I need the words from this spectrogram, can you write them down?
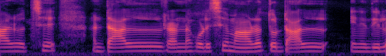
আর হচ্ছে ডাল রান্না করেছে মা, ওরা তো ডাল এনে দিল।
